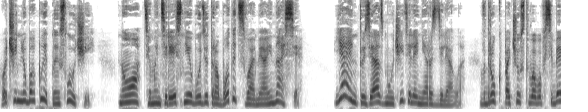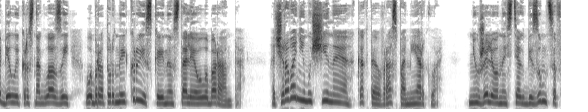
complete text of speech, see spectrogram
«Очень любопытный случай. Но тем интереснее будет работать с вами, Айнаси». Я энтузиазма учителя не разделяла. Вдруг, почувствовав себя белой красноглазой лабораторной крыской на столе у лаборанта — Очарование мужчины как-то в раз померкло. Неужели он из тех безумцев,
